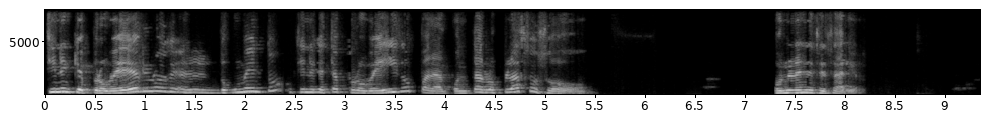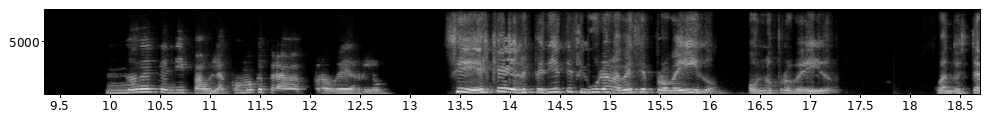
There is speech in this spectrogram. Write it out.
¿tienen que proveerlo del documento? ¿Tiene que estar proveído para contar los plazos o, o no es necesario? No te entendí, Paula. ¿Cómo que para proveerlo? Sí, es que el expediente figura a veces proveído o no proveído cuando está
